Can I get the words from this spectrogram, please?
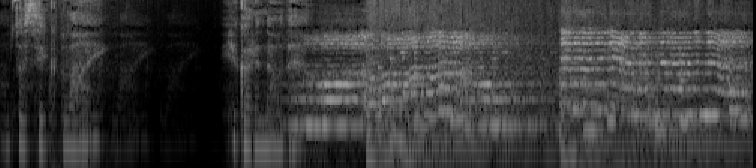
I'm so sick of lying. You gotta know that.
